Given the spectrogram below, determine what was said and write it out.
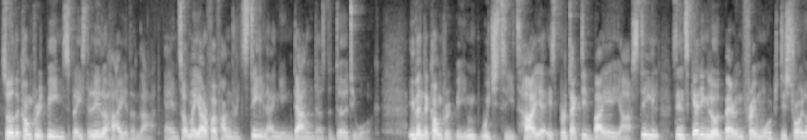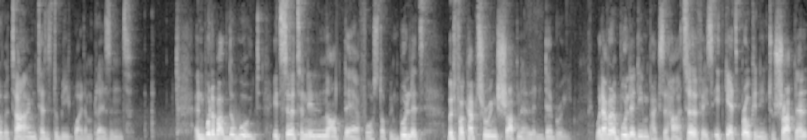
so the concrete beam is placed a little higher than that, and some AR500 steel hanging down does the dirty work. Even the concrete beam, which sits higher, is protected by AR steel, since getting load-bearing framework destroyed over time tends to be quite unpleasant. And what about the wood? It's certainly not there for stopping bullets, but for capturing shrapnel and debris. Whenever a bullet impacts a hard surface, it gets broken into shrapnel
